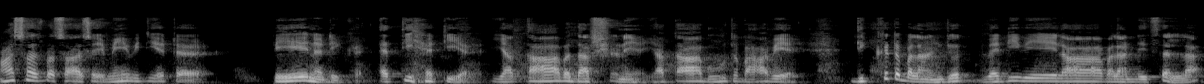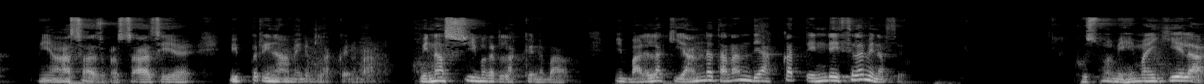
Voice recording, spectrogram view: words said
ආශ්වාස ප්‍රශ්වාසයේ මේ විදිහට පේන ටික ඇති හැටිය යථාව දර්ශනය යථා භූත භාවය දික්කට බලන්ජොත් වැඩි වේලා බලන් ඉස්සල්ලා මේ ආස්වාද ප්‍රසආසය විපරිණාමයකට ලක් වෙන බව. විනාශ වීමකට ලක් වෙන බව. මේ බලලා කියන්න තරම් දෙයක්වත් එන්නේ ඉස්සලා වෙනස් වෙනවා. හුස්ම මෙහෙමයි කියලා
